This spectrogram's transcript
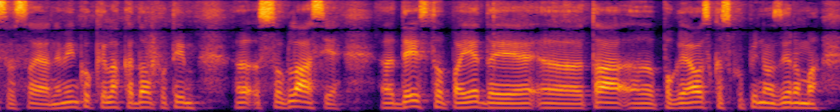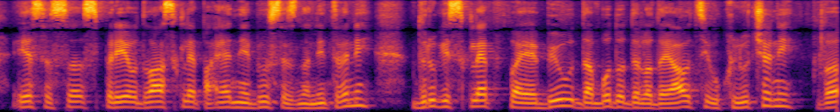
SSA. Ne vem, koliko je lahko dal potem soglasje. Dejstvo pa je, da je ta pogajalska skupina oziroma SSS sprejel dva sklepa. En je bil seznanitveni, drugi sklep pa je bil, da bodo delodajalci vključeni v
